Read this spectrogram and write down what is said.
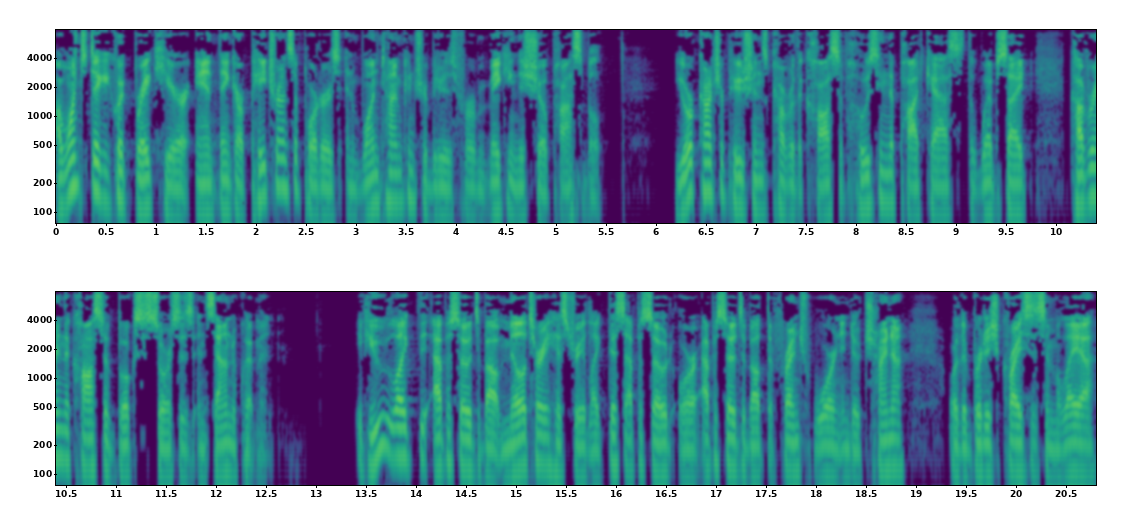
I want to take a quick break here and thank our Patreon supporters and one time contributors for making this show possible. Your contributions cover the cost of hosting the podcast, the website, covering the cost of books, sources, and sound equipment. If you like the episodes about military history, like this episode, or episodes about the French War in Indochina or the British crisis in Malaya,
